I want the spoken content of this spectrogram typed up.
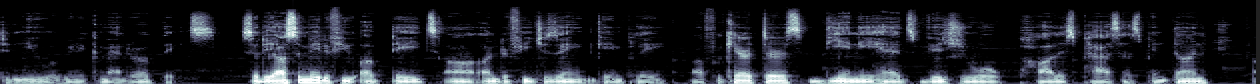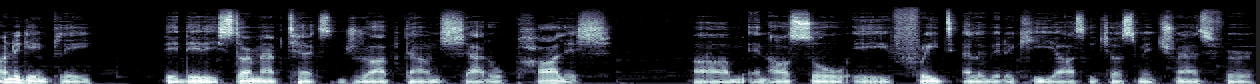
the new Arena Commander updates. So they also made a few updates uh, under features and gameplay. Uh, for characters, DNA heads visual polish pass has been done. Under gameplay, they did a star map text drop down shadow polish um, and also a freight elevator kiosk adjustment transfer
